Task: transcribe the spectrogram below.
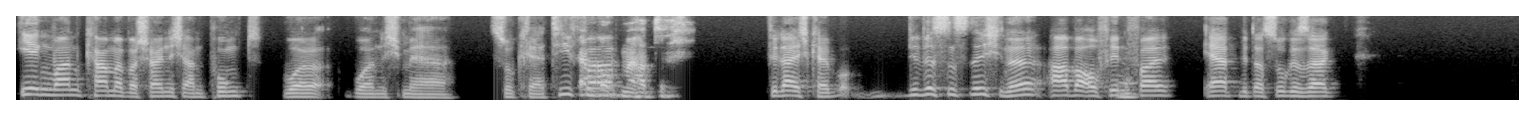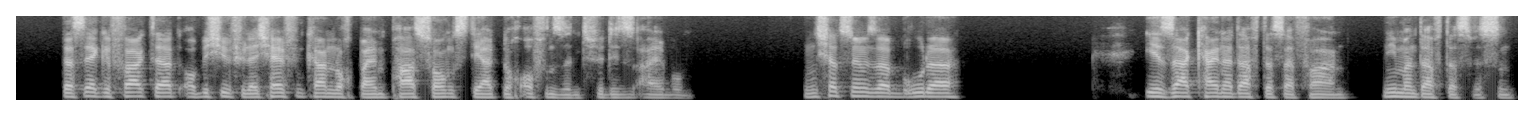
Irgendwann kam er wahrscheinlich an einen Punkt, wo er, wo er nicht mehr so kreativ Kein war. Bock mehr hatte. Vielleicht kein Bock. Wir wissen es nicht, ne? Aber auf jeden Ja. Fall, er hat mir das so gesagt, dass er gefragt hat, ob ich ihm vielleicht helfen kann, noch bei ein paar Songs, die halt noch offen sind für dieses Album. Und ich hatte zu ihm gesagt, Bruder, ihr sagt, keiner darf das erfahren. Niemand darf das wissen.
